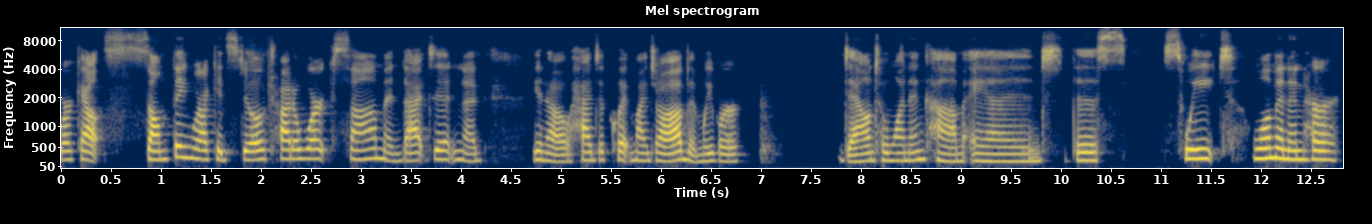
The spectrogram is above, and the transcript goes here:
work out something where I could still try to work some, and that didn't. I, you know, had to quit my job, and we were down to one income. And this sweet woman and her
